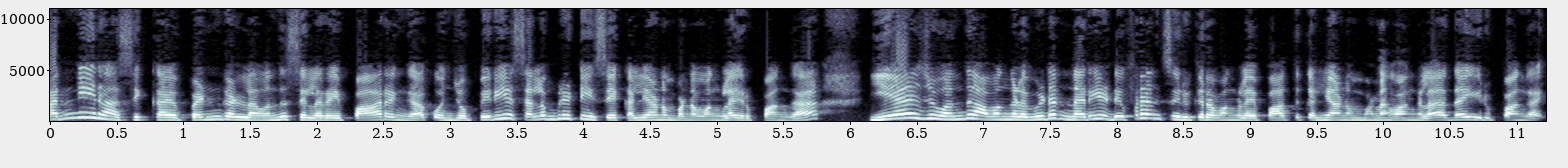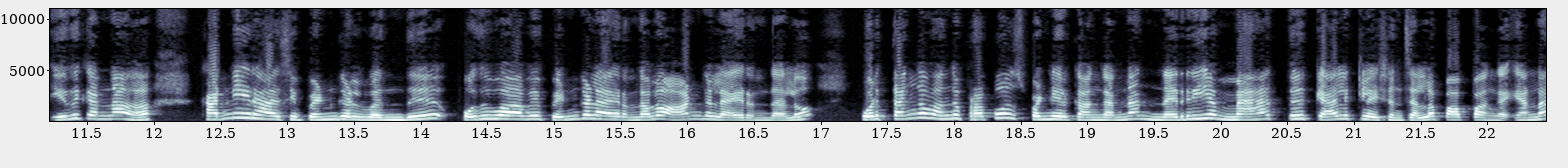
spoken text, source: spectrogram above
கன்னி ராசி க பெண்கள்ல வந்து சிலரை பாருங்க. கொஞ்சம் பெரிய செலிபிரிட்டிஸே கல்யாணம் பண்ணவங்களா இருப்பாங்க. ஏஜ் வந்து அவங்கள விட நிறைய டிஃபரன்ஸ் இருக்கிறவங்களை பார்த்து கல்யாணம் பண்ணவங்களா தான் இருப்பாங்க. எதுக்குன்னா கன்னி ராசி பெண்கள் வந்து பொதுவாவே பெண்களா இருந்தாலும் ஆண்களா இருந்தாலும் ஒருத்தங்க வந்து ப்ரப்போஸ் பண்ணிருக்காங்கன்னா நிறைய மேத்து கேல்குலேஷன்ஸ் எல்லாம் பார்ப்பாங்க. ஏன்னா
